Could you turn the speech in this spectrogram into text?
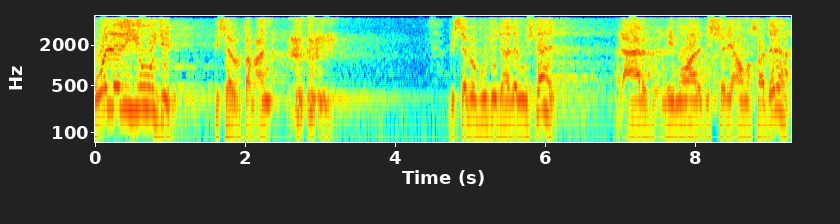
هو الذي يوجد بسبب طبعا بسبب وجود هذا المجتهد العارف لموارد الشريعة ومصادرها.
